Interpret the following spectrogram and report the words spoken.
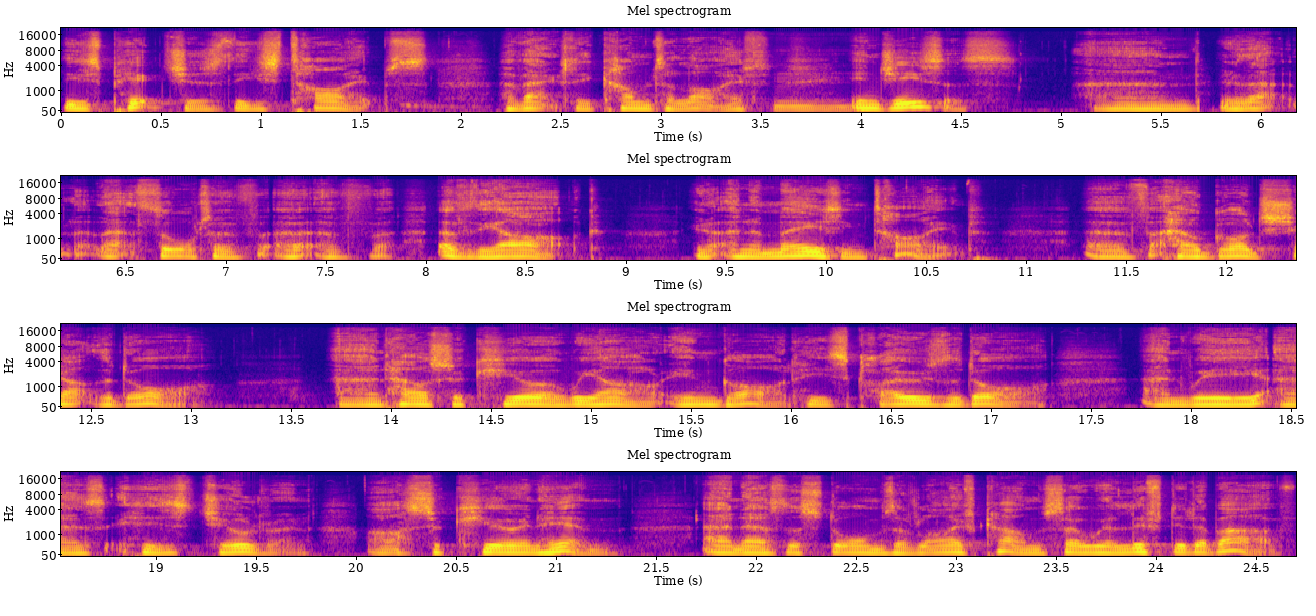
these pictures, these types, have actually come to life hmm. in Jesus. And you know that that thought of of of the ark, you know, an amazing type of how God shut the door and how secure we are in God. He's closed the door and we as his children are secure in him and as the storms of life come so we're lifted above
